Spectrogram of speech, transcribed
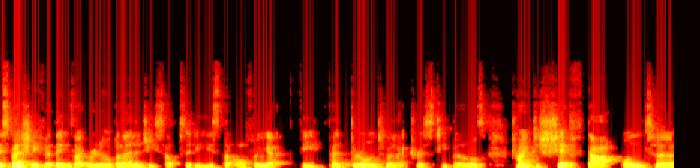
especially for things like renewable energy subsidies that often get feed, fed through onto electricity bills, trying to shift that onto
